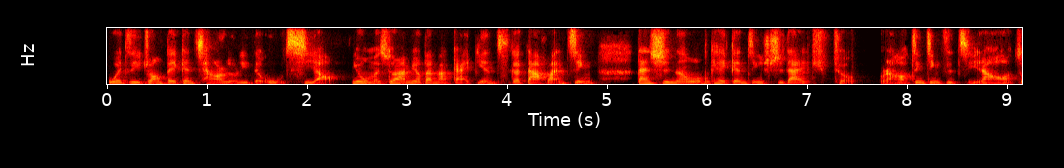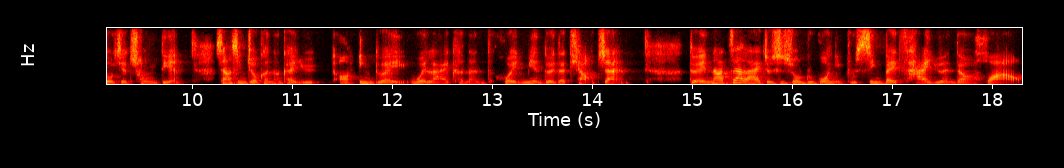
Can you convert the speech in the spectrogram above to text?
为自己装备更强而有力的武器、哦。因为我们虽然没有办法改变这个大环境，但是呢，我们可以跟紧时代需求，然后精进自己，然后做一些充电，相信就可能可以应呃应对未来可能会面对的挑战。对，那再来就是说，如果你不幸被裁员的话哦，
